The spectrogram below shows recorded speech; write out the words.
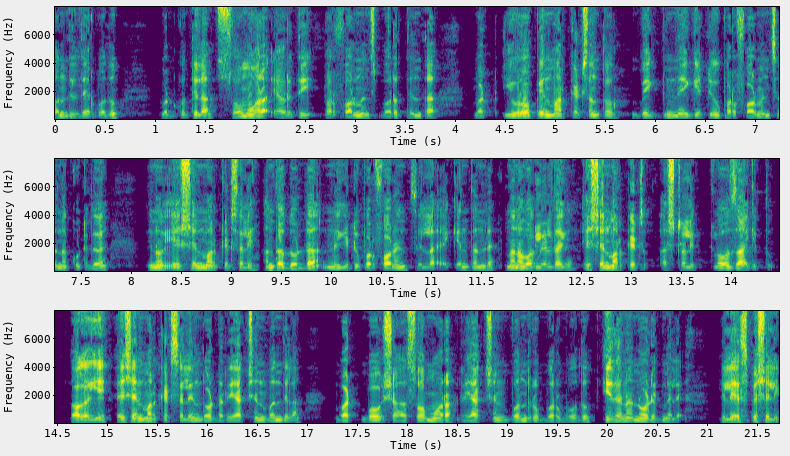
ಬಂದಿಲ್ಲದೆ ಇರ್ಬೋದು. ಬಟ್ ಗೊತ್ತಿಲ್ಲ, ಸೋಮವಾರ ಯಾವ ರೀತಿ ಪರ್ಫಾರ್ಮೆನ್ಸ್ ಬರುತ್ತೆ ಅಂತ. ಬಟ್ ಯುರೋಪಿಯನ್ ಮಾರ್ಕೆಟ್ಸ್ ಅಂತೂ ಬಿಗ್ ನೆಗೆಟಿವ್ ಪರ್ಫಾರ್ಮೆನ್ಸ್ ಅನ್ನ ಕೊಟ್ಟಿದ್ದಾವೆ. ಇನ್ನು ಏಷ್ಯನ್ ಮಾರ್ಕೆಟ್ಸ್ ಅಲ್ಲಿ ಅಂತ ದೊಡ್ಡ ನೆಗೆಟಿವ್ ಪರ್ಫಾರ್ಮೆನ್ಸ್ ಇಲ್ಲ. ಯಾಕೆಂತಂದ್ರೆ ನಾನು ಅವಾಗಲೇ ಹೇಳಿದಾಗೆ ಏಷ್ಯನ್ ಮಾರ್ಕೆಟ್ ಅಷ್ಟರಲ್ಲಿ ಕ್ಲೋಸ್ ಆಗಿತ್ತು. ಹಾಗಾಗಿ ಏಷ್ಯನ್ ಮಾರ್ಕೆಟ್ಸ್ ಅಲ್ಲಿ ಏನು ದೊಡ್ಡ ರಿಯಾಕ್ಷನ್ ಬಂದಿಲ್ಲ. ಬಟ್ ಬಹುಶಃ ಸೋಮವಾರ ರಿಯಾಕ್ಷನ್ ಬಂದ್ರು ಬರಬಹುದು ಇದನ್ನ ನೋಡಿದ್ಮೇಲೆ. ಇಲ್ಲಿ ಎಸ್ಪೆಷಲಿ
